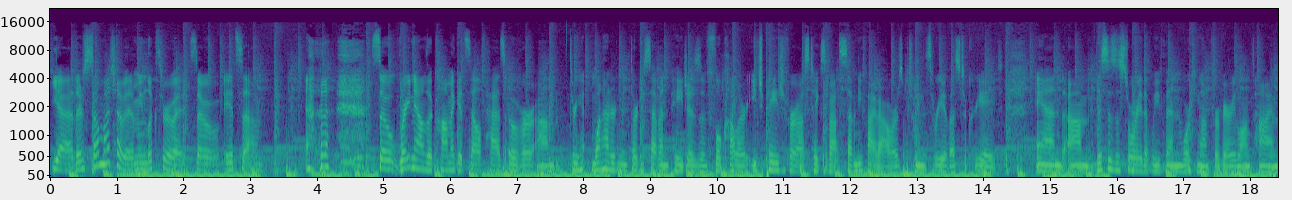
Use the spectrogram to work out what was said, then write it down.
yeah, there's so much of it. I mean, look through it. So it's. Um, so right now the comic itself has over um, 137 pages of full color. Each page for us takes about 75 hours between the three of us to create, and um, this is a story that we've been working on for a very long time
